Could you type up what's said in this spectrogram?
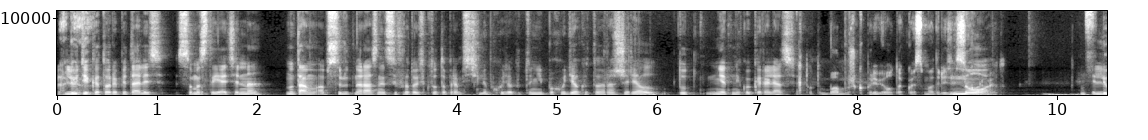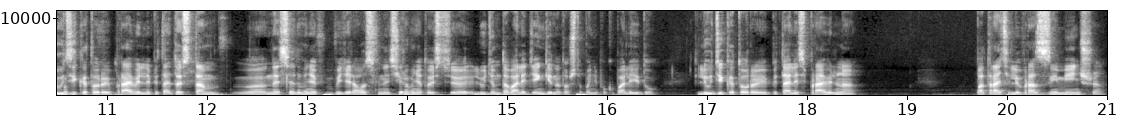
Люди, которые питались самостоятельно, ну там абсолютно разные цифры, то есть кто-то прям сильно похудел, кто-то не похудел, кто-то разжирел, тут нет никакой корреляции. Кто-то бабушку привел такой, смотри, здесь Но- кормят. люди, которые правильно питают, то есть там э, на исследование выделялось финансирование, то есть э, людям давали деньги на то, чтобы они покупали еду. Люди, которые питались правильно, потратили в разы меньше,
